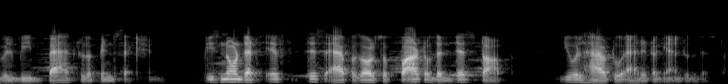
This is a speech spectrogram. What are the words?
will be back to the pinned section. Please note that if this app is also part of the desktop, you will have to add it again to the desktop.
